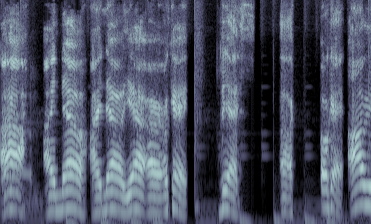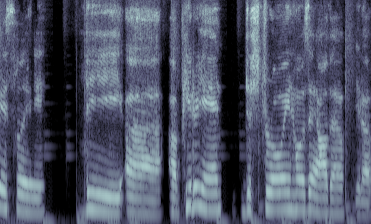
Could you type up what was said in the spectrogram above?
Ah, Um, I know, I know. Yeah. Uh, okay. This. Uh, okay. Obviously, the uh, uh, Peter Yan destroying Jose Aldo. You know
